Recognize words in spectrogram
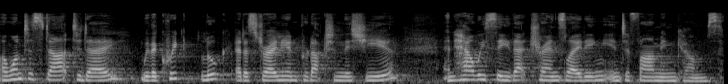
I want to start today with a quick look at Australian production this year and how we see that translating into farm incomes.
